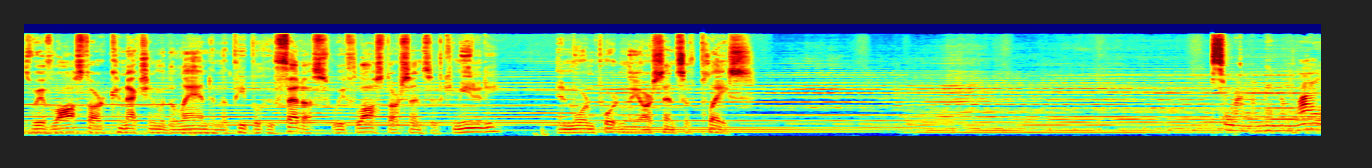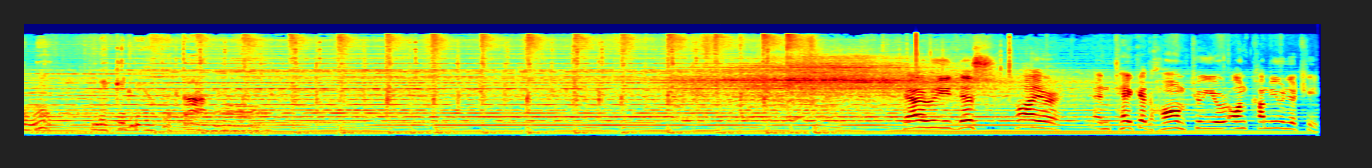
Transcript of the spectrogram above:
As we have lost our connection with the land and the people who fed us, we've lost our sense of community and, more importantly, our sense of place. Si mana minungai ni, mikir niyo kata mo. Carry this fire and take it home to your own community.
